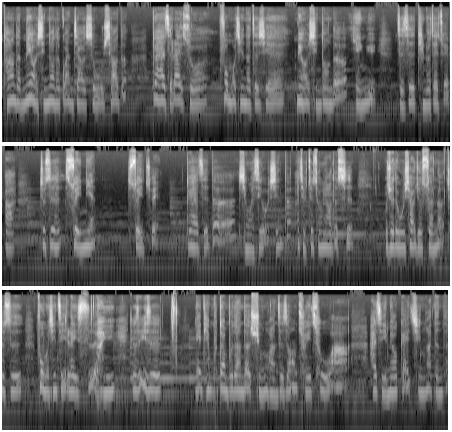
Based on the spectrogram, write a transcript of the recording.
同样的，没有行动的管教是无效的。对孩子来说，父母亲的这些没有行动的言语，只是停留在嘴巴，就是碎念、碎嘴。对孩子的行为是有限的，而且最重要的是，我觉得无效就算了，就是父母亲自己累死而已，就是一直 每天不断不断的循环这种催促啊，孩子也没有改进啊等等。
